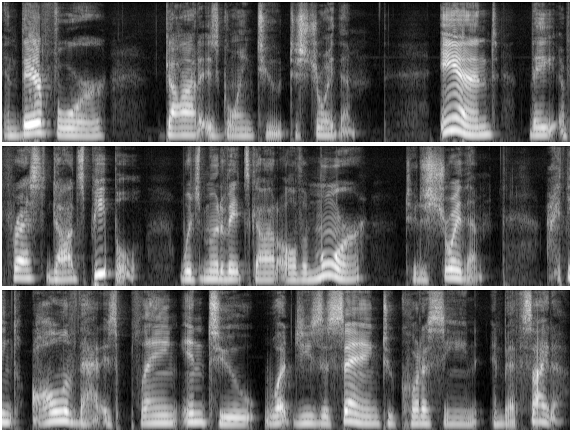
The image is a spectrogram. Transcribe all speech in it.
and therefore God is going to destroy them. And they oppressed God's people, which motivates God all the more to destroy them. I think all of that is playing into what Jesus is saying to Chorazin and Bethsaida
